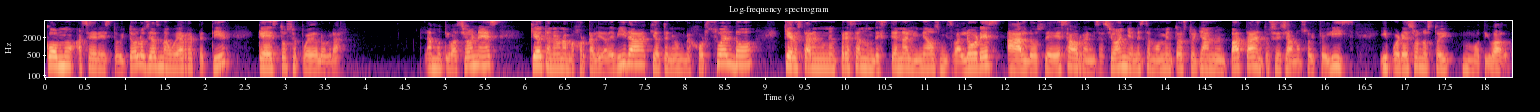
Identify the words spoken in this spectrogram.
cómo hacer esto y todos los días me voy a repetir que esto se puede lograr. La motivación es, quiero tener una mejor calidad de vida, quiero tener un mejor sueldo, quiero estar en una empresa en donde estén alineados mis valores a los de esa organización y en este momento esto ya no empata, entonces ya no soy feliz y por eso no estoy motivado.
